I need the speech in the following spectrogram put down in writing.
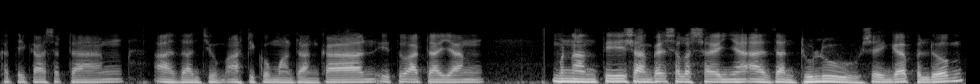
ketika sedang azan Jumat dikumandangkan, itu ada yang menanti sampai selesainya azan dulu sehingga belum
